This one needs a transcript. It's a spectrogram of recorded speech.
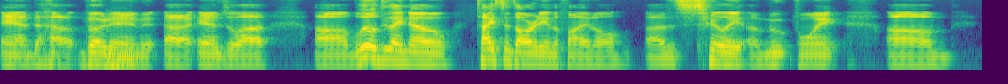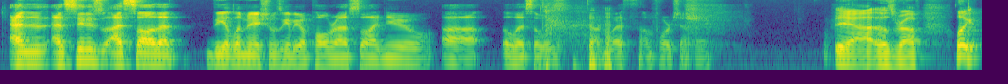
and uh, vote Mm-hmm. in uh, Angela. Um, little do they know, Tyson's already in the final. Uh, this is really a moot point. Um, and as soon as I saw that the elimination was gonna be a pole wrestle, I knew uh, Alyssa was done with. Unfortunately, Yeah, it was rough. Look,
